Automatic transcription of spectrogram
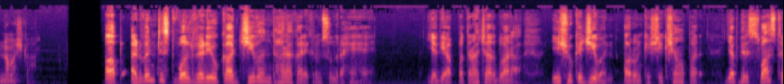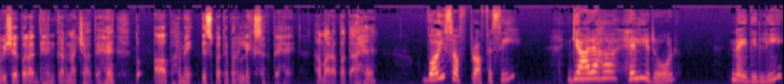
नमस्कार। आप एडवेंटिस्ट वर्ल्ड रेडियो का जीवन धारा कार्यक्रम सुन रहे हैं। यदि आप पत्राचार द्वारा यीशु के जीवन और उनकी शिक्षाओं पर या फिर स्वास्थ्य विषय पर अध्ययन करना चाहते हैं तो आप हमें इस पते पर लिख सकते हैं। हमारा पता है वॉइस ऑफ़ प्रोफेसी ग्यारह हेली रोड, नई दिल्ली,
